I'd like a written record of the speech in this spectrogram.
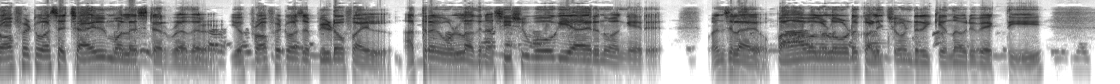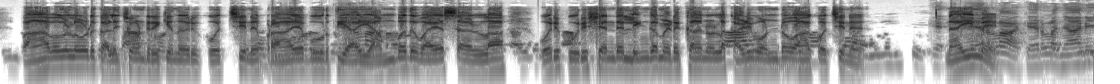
prophet was a child ഒരു molester brother your prophet was a pedophile അത്രേ ഉള്ളു അതിനാ ശിശുഭോഗിയായിരുന്നു അങ്ങേര് മനസ്സിലായോ? പാവകളോട് കളിച്ചുകൊണ്ടിരിക്കുന്ന ഒരു വ്യക്തി പാവകളോട് കളിച്ചുകൊണ്ടിരിക്കുന്ന ഒരു കൊച്ചിന് പ്രായപൂർത്തിയായി അമ്പത് വയസ്സുള്ള ഒരു പുരുഷന്റെ ലിംഗം എടുക്കാനുള്ള കഴിവുണ്ടോ ആ കൊച്ചിന്? നൈമേ കേരള ഞാൻ ഈ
